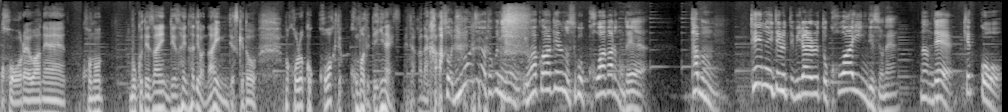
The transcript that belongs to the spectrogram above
これはね、この、僕デザイン、デザイナーではないんですけど、まあ、これはこ怖くてここまでできないですね、なかなか。そう、日本人は特に 余白を開けるのすごく怖がるので、多分、手抜いてるって見られると怖いんですよね。なんで、結構、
